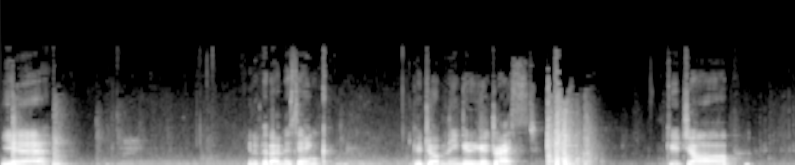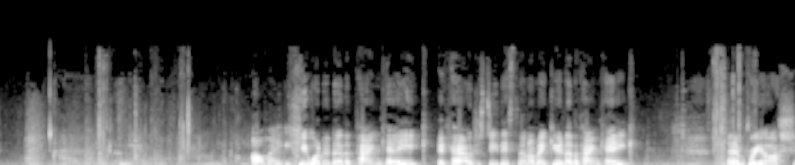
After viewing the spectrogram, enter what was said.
Yeah? You gonna put that in the sink? Good job, and then you're gonna get dressed? Good job. I'll make, you want another pancake? Okay, I'll just do this and I'll make you another pancake. And um, brioche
